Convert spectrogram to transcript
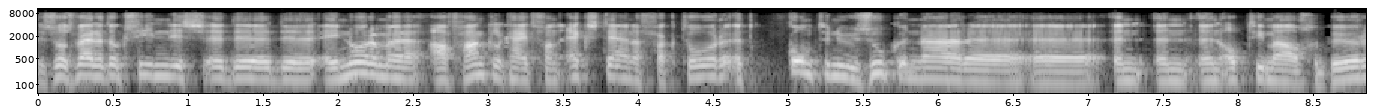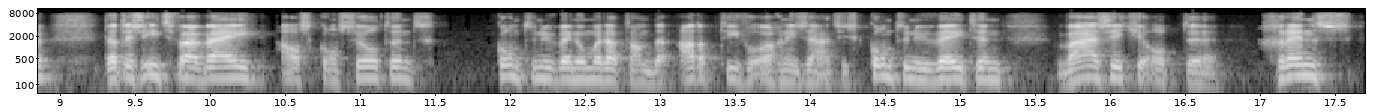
zoals wij dat ook zien is de, de enorme afhankelijkheid van externe factoren, het continu zoeken naar een, een, een optimaal gebeuren. Dat is iets waar wij als consultant continu, wij noemen dat dan de adaptieve organisaties, continu weten waar zit je op de grens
